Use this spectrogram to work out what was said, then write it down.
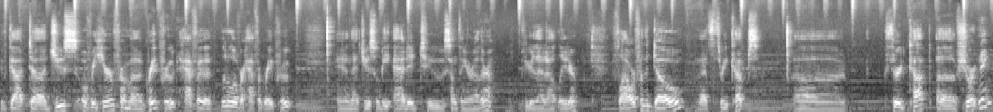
We've got uh, juice over here from a grapefruit, half a little over half a grapefruit, and that juice will be added to something or other. Figure that out later. Flour for the dough, that's three cups. Uh, third cup of shortening,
